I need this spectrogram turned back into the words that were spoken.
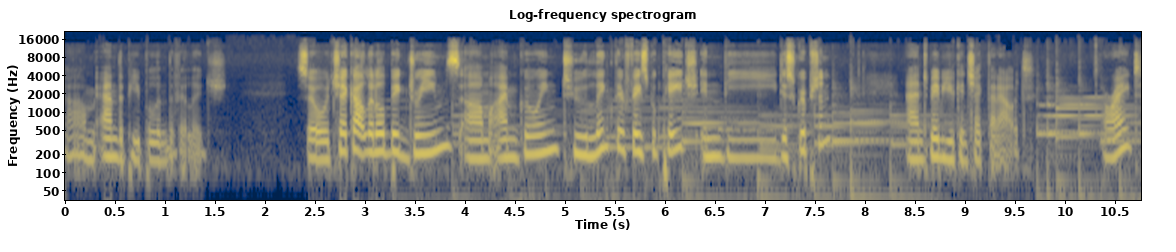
um, and the people in the village. So check out Little Big Dreams. Um, I'm going to link their Facebook page in the description, and maybe you can check that out. All right.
